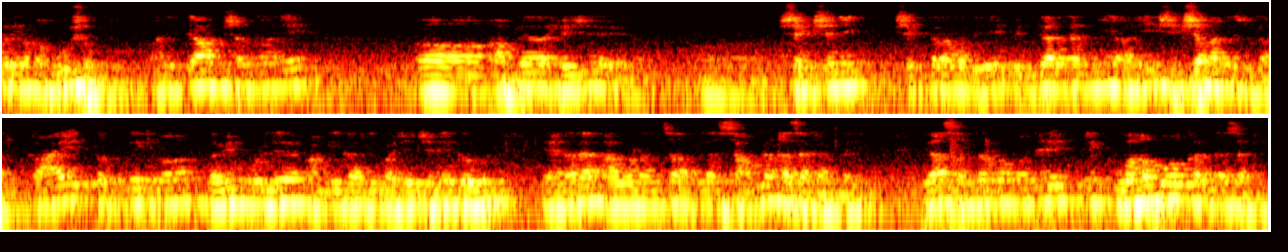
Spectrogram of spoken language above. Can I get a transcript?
परिणाम होऊ शकतो? आणि त्या अनुषंगाने आपल्या हे जे शैक्षणिक क्षेत्रामध्ये विद्यार्थ्यांनी आणि शिक्षकांनी सुद्धा काय तत्वे किंवा नवीन मूल्य अंगीकारली पाहिजे जेणेकरून येणाऱ्या आव्हानांचा आपला सामना कसा करता येईल? या संदर्भामध्ये एक उहापोह करण्यासाठी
